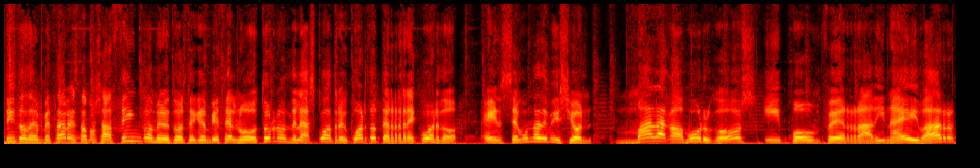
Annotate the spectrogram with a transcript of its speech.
Puntito de empezar, estamos a 5 minutos de que empiece el nuevo turno de las 4 y cuarto. Te recuerdo, en segunda división, Málaga Burgos y Ponferradina Eibar.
